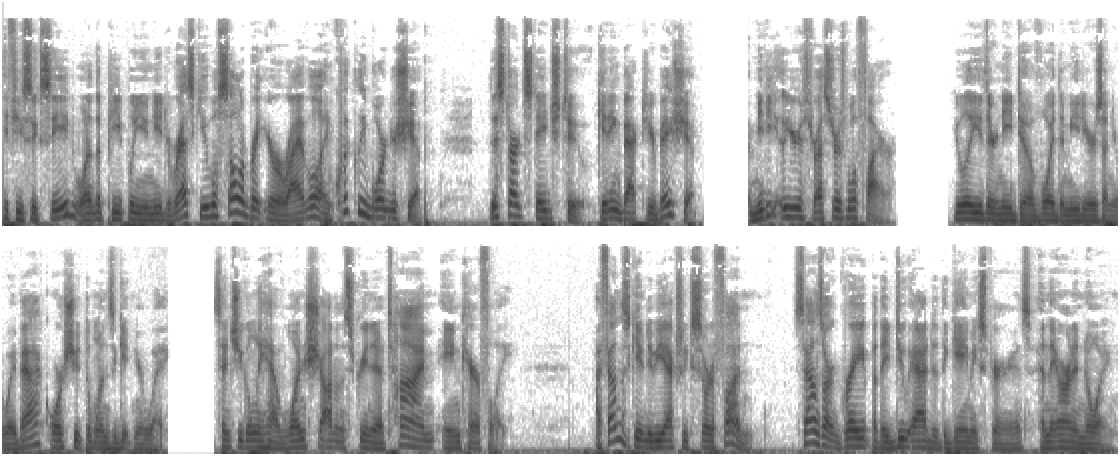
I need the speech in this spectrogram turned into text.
If you succeed, one of the people you need to rescue will celebrate your arrival and quickly board your ship. This starts stage two, getting back to your base ship. Immediately your thrusters will fire. You will either need to avoid the meteors on your way back or shoot the ones that get in your way. Since you only have one shot on the screen at a time, aim carefully. I found this game to be actually sort of fun. Sounds aren't great, but they do add to the game experience, and they aren't annoying.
